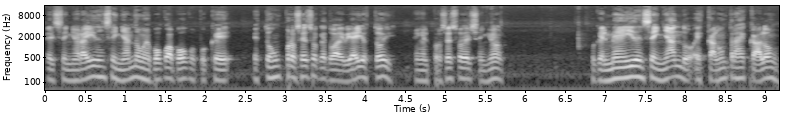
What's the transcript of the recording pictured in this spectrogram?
el Señor ha ido enseñándome poco a poco, porque esto es un proceso que todavía yo estoy en el proceso del Señor. Porque Él me ha ido enseñando escalón tras escalón.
